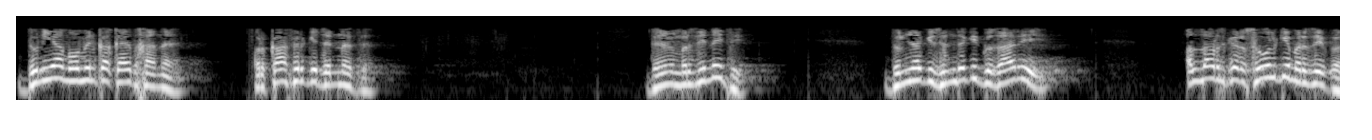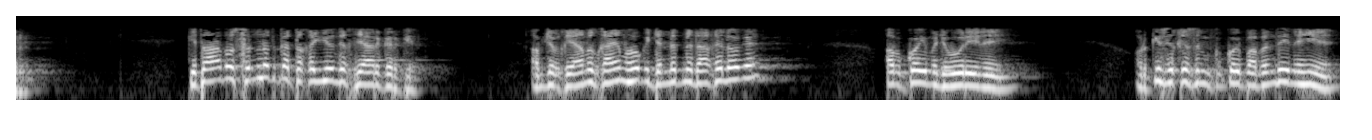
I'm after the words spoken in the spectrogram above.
دنیا مومن کا قید خانہ ہے اور کافر کی جنت ہے۔ دنیا میں مرضی نہیں تھی۔ دنیا کی زندگی گزاری اللہ اور اس کے رسول کی مرضی پر کتاب و سنت کا تقید اختیار کر کے۔ اب جب قیامت قائم ہو کہ جنت میں داخل ہو گئے، اب کوئی مجبوری نہیں۔ اور کسی قسم کو کوئی پابندی نہیں ہے،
